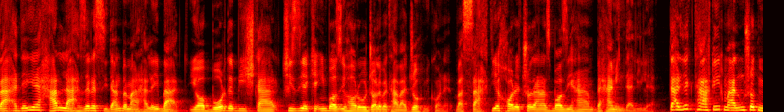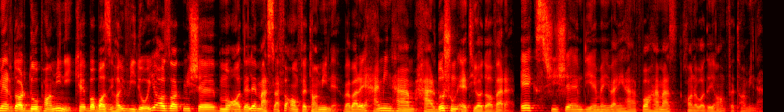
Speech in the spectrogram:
وعده هر لحظه رسیدن به مرحله بعد یا برد بیشتر چیزیه که این بازی ها رو جالب توجه می‌کنه و سختی خارج شدن از بازی هم به همین دلیله. در یک تحقیق معلوم شد مقدار دوپامینی که با بازی های ویدئویی آزاد میشه معادل مصرف آمفتامینه و برای همین هم هر دوشون اعتیاد آورن. اکس شیشه MDMA و این حرفا هم از خانواده آمفتامینن.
